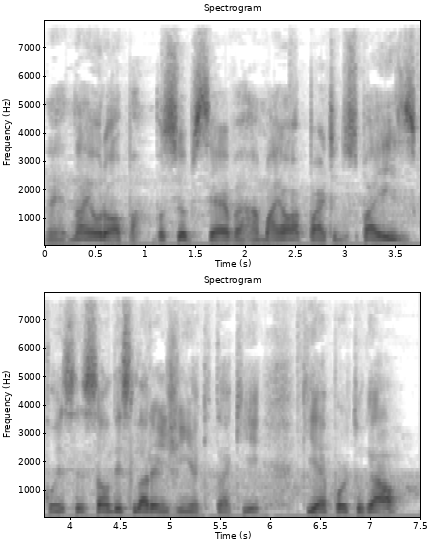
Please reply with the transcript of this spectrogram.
Né? Na Europa, você observa a maior parte dos países, com exceção desse laranjinha que está aqui, que é Portugal,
